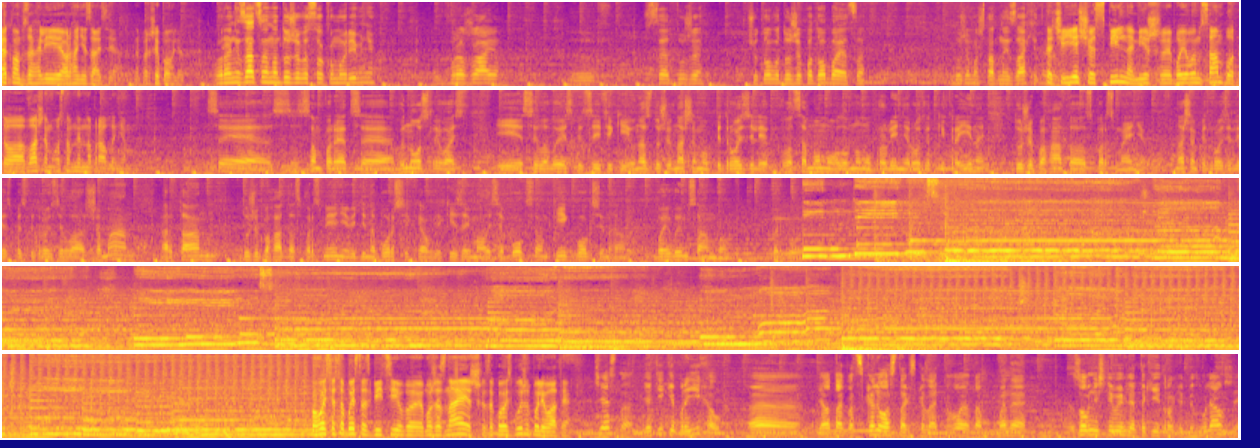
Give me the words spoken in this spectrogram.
Як вам взагалі організація на перший погляд? Організація на дуже високому рівні, вражає. Е, Все дуже чудово, дуже подобається. Дуже масштабний захід. Та чи є щось спільне між бойовим самбо та вашим основним направленням? Це сам перед, це виносливість і силові специфіки. У нас дуже в нашому підрозділі, в самому головному управлінні розвідки країни, дуже багато спортсменів. В нашому підрозділі спецпідрозділа Шаман, Артан, дуже багато спортсменів, єдиноборщиків, які займалися боксом, кікбоксингом, бойовим самбом, боротьбою. Когось особисто з бійців, е, може, знаєш, за когось будеш болівати? Чесно, я тільки приїхав, е, я отак от з кольос, так сказати, того я там в мене зовнішній вигляд такий трохи підгулявший.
